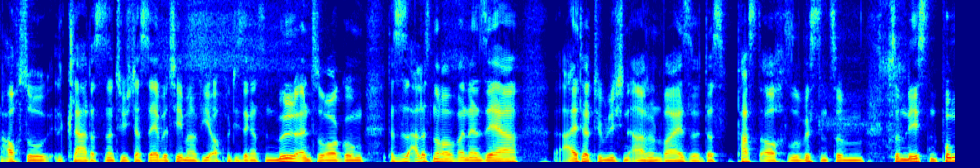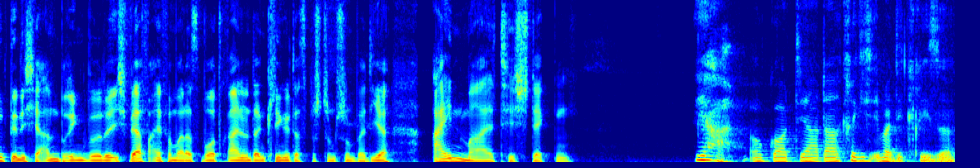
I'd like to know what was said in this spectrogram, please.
Auch so, klar, das ist natürlich dasselbe Thema wie auch mit dieser ganzen Müllentsorgung. Das ist alles noch auf einer sehr altertümlichen Art und Weise. Das passt auch so ein bisschen zum, zum nächsten Punkt, den ich hier anbringen würde. Ich werfe einfach mal das Wort rein und dann klingelt das bestimmt schon bei dir. Einmal Tischdecken. Ja, oh Gott, ja, da kriege ich immer die Krise.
